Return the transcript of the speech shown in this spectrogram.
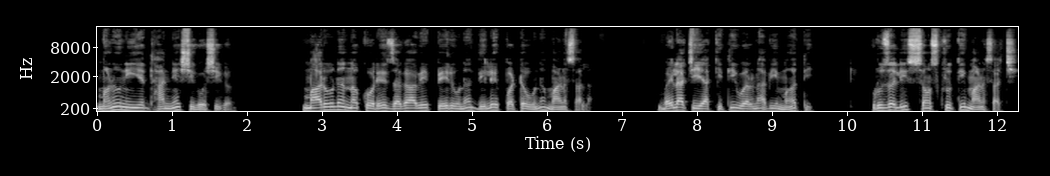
म्हणून ये धान्य शिगोशिग. मारून नको रे जगावे पेरून दिले पटवून माणसाला. बैलाची या किती वर्णावी महती रुजली संस्कृती माणसाची.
